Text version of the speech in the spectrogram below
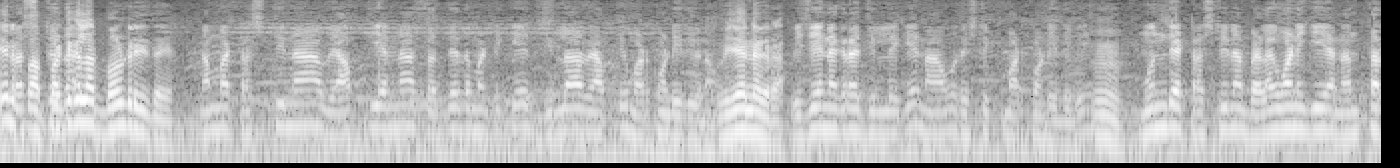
ಏನು ಪರ್ಟಿಕ್ಯುಲರ್ ಬೌಂಡ್ರಿ ಇದೆ? ನಮ್ಮ ಟ್ರಸ್ಟಿನ ವ್ಯಾಪ್ತಿಯನ್ನ ಸದ್ಯದ ಮಟ್ಟಿಗೆ ಜಿಲ್ಲಾ ವ್ಯಾಪ್ತಿ ಮಾಡ್ಕೊಂಡಿದೀವಿ ನಾವು. ವಿಜಯನಗರ? ವಿಜಯನಗರ ಜಿಲ್ಲೆಗೆ ನಾವು ರೆಸ್ಟ್ರಿಕ್ಟ್ ಮಾಡ್ಕೊಂಡಿದೀವಿ. ಮುಂದೆ ಟ್ರಸ್ಟಿನ ಬೆಳವಣಿಗೆಯ ನಂತರ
